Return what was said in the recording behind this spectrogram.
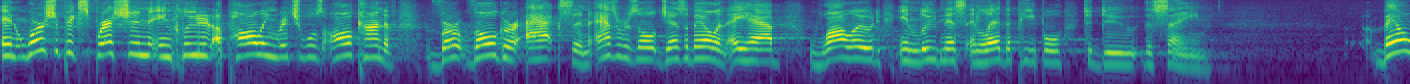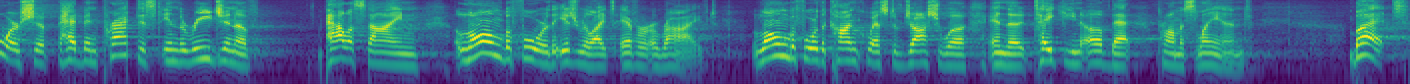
And worship expression included appalling rituals, all kind of vulgar acts, and as a result, Jezebel and Ahab wallowed in lewdness and led the people to do the same. Baal worship had been practiced in the region of Palestine long before the Israelites ever arrived, long before the conquest of Joshua and the taking of that promised land. But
